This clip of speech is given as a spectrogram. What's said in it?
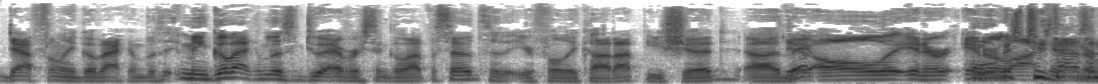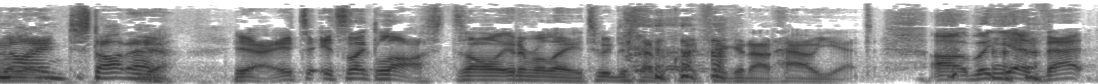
definitely go back and listen. I mean, go back and listen to every single episode so that you're fully caught up. You should. Uh, they Yep. all inter- interlock August 2009, start there. Yeah, Yeah, it's it's like Lost. It's all interrelated. We just haven't quite figured out how yet. Uh, but yeah, that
